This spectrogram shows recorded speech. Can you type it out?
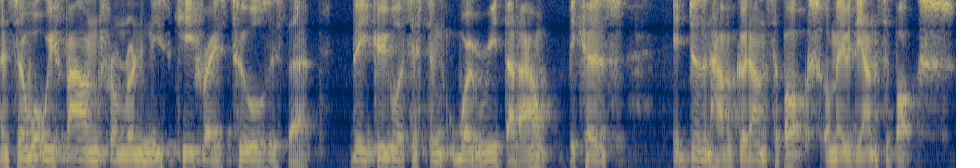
And so what we found from running these key phrase tools is that the Google Assistant won't read that out because it doesn't have a good answer box, or maybe the answer box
